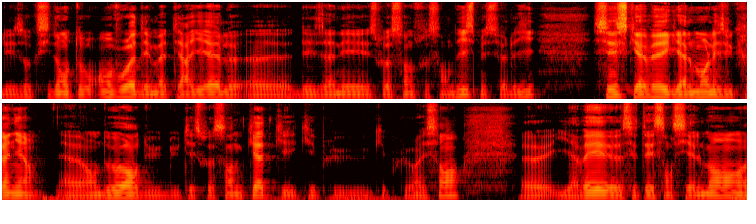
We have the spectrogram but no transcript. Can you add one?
les Occidentaux envoient des matériels des années 60-70, mais cela dit, c'est ce qu'avaient également les Ukrainiens. en dehors du, T-64, qui, est plus, récent, il y avait, c'était essentiellement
